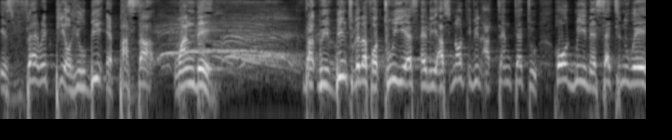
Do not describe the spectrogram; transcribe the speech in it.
is very pure. He'll be a pastor one day. That we've been together for two years and he has not even attempted to hold me in a certain way.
